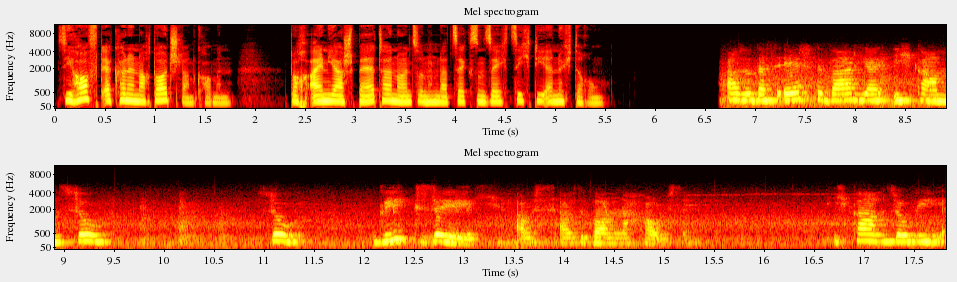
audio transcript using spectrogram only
Sie hofft, er könne nach Deutschland kommen. Doch ein Jahr später, 1966, die Ernüchterung. Also das erste war ja, ich kam so, so glückselig aus, aus Bonn nach Hause. Ich kam so wie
